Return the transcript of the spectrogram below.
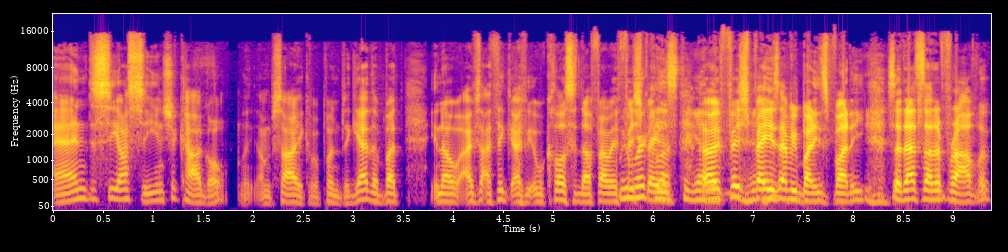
and the CRC in Chicago. I'm sorry I could put them together, but you know, I, I think I, we're close enough. I mean, We Fishbane is together. uh, Fishbane is everybody's buddy, so that's not a problem.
